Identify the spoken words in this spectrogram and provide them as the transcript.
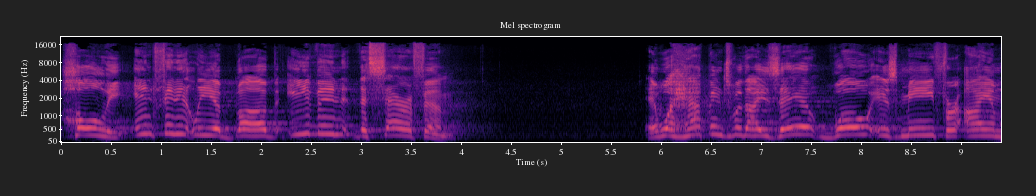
holy, infinitely above even the seraphim. And what happens with Isaiah? Woe is me, for I am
